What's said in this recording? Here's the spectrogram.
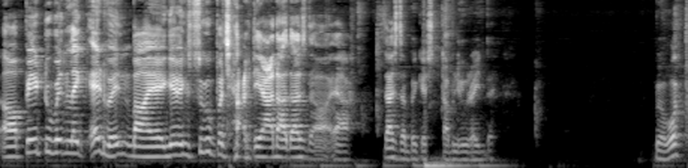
uh, paid to win like Edwin by giving super chat. Yeah, that, that's the yeah, that's the biggest W right there. Bro, what?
